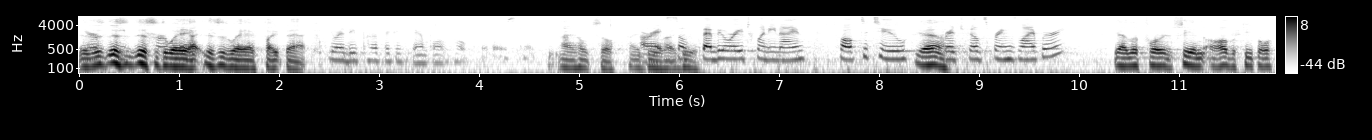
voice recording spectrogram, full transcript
You're This, this, this is the way I, this is the way I fight back. You're the perfect example of hope for those kids. I hope so. I All do. right, I so do. February 29th, 12 to 2, Yeah. Richfield Springs Library. Yeah, I look forward to seeing all the people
